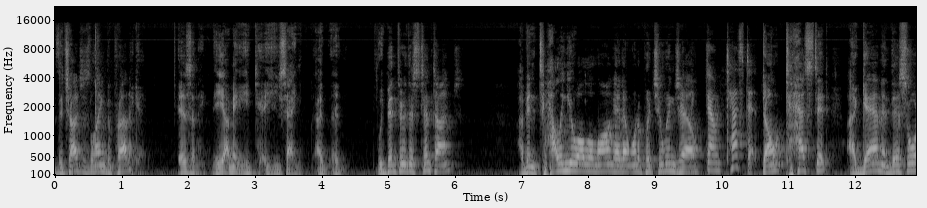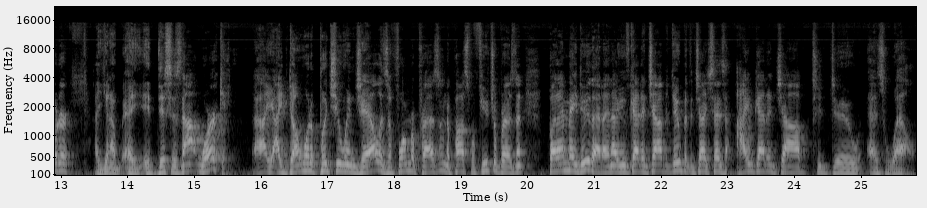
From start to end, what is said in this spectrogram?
the judge is laying the predicate, isn't he? he I mean, he, he's saying, I, I, "We've been through this ten times. I've been telling you all along. I don't want to put you in jail. Don't test it. Don't test it again in this order. Uh, you know, uh, it, this is not working." I, I don't want to put you in jail as a former president, a possible future president, but I may do that. I know you've got a job to do, but the judge says, I've got a job to do as well.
